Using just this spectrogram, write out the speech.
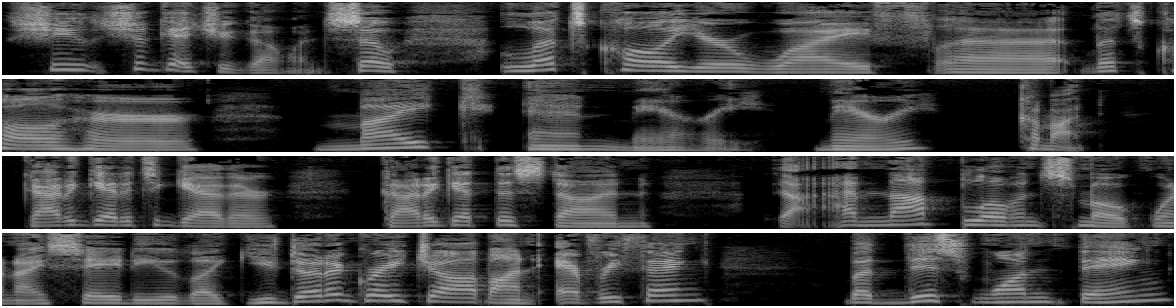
she she'll get you going. So let's call your wife. Uh, let's call her Mike and Mary. Mary, come on, got to get it together. Got to get this done. I'm not blowing smoke when I say to you, like, you've done a great job on everything, but this one thing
